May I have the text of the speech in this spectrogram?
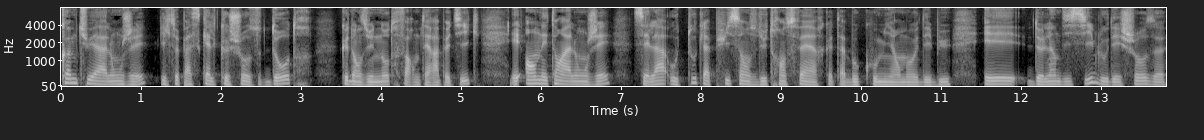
comme tu es allongé, il se passe quelque chose d'autre que dans une autre forme thérapeutique. Et en étant allongé, c'est là où toute la puissance du transfert que tu as beaucoup mis en mots au début et de l'indicible ou des choses,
